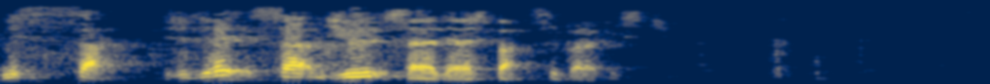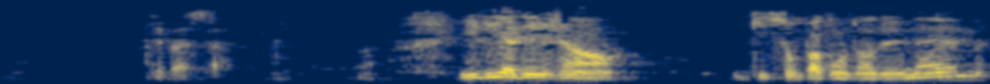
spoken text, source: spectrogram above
Mais ça, je dirais, ça, Dieu, ça n'intéresse pas, c'est pas la question. C'est pas ça. Il y a des gens qui ne sont pas contents d'eux-mêmes,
